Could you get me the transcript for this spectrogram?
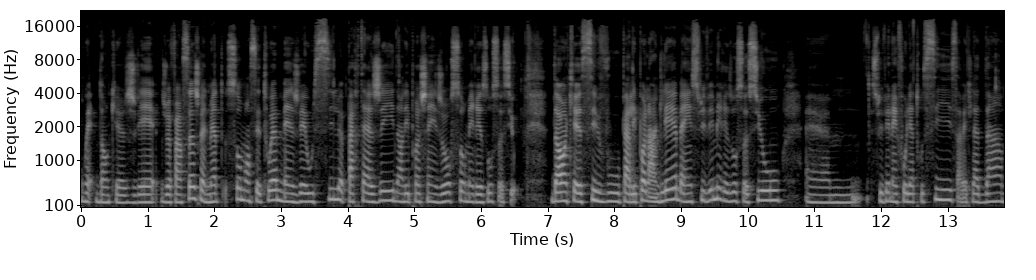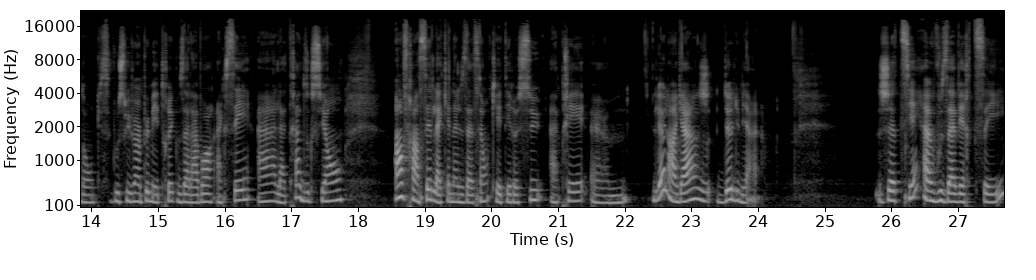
Oui, donc euh, je, vais, je vais faire ça, je vais le mettre sur mon site web, mais je vais aussi le partager dans les prochains jours sur mes réseaux sociaux. Donc, euh, si vous ne parlez pas l'anglais, ben suivez mes réseaux sociaux, euh, suivez l'infolettre aussi, ça va être là-dedans. Donc, si vous suivez un peu mes trucs, vous allez avoir accès à la traduction en français de la canalisation qui a été reçue après le langage de lumière. Je tiens à vous avertir.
